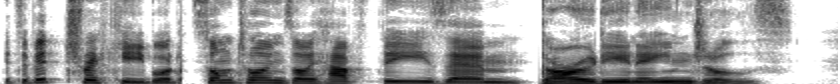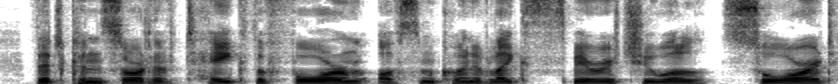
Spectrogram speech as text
It's a bit tricky, but sometimes I have these um, guardian angels that can sort of take the form of some kind of like spiritual sword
